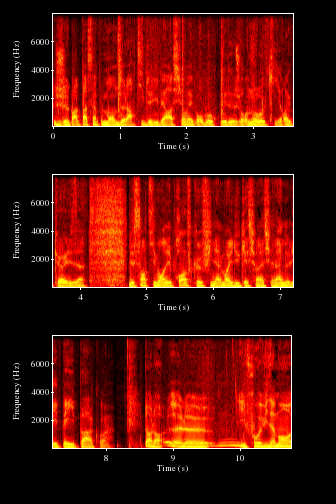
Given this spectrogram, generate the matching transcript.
je parle pas simplement de l'article de Libération, mais pour beaucoup de journaux qui recueillent les, sentiments des profs que finalement l'éducation nationale ne les paye pas, quoi. Non, alors, euh, le, il faut évidemment...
